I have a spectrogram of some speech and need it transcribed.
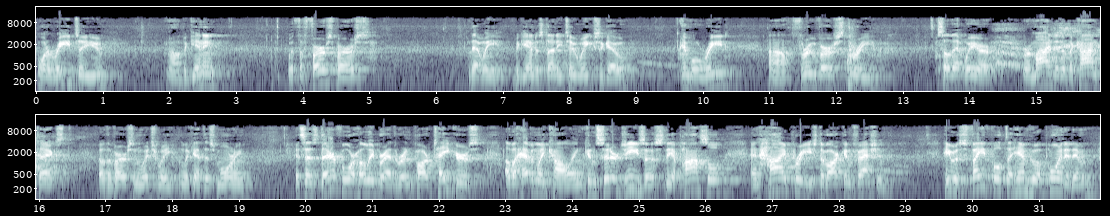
I want to read to you, uh, beginning with the first verse that we began to study two weeks ago, and we'll read uh, through verse 3 so that we are reminded of the context of the verse in which we look at this morning. It says, Therefore, holy brethren, partakers of a heavenly calling, consider Jesus the apostle and high priest of our confession he was faithful to him who appointed him,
